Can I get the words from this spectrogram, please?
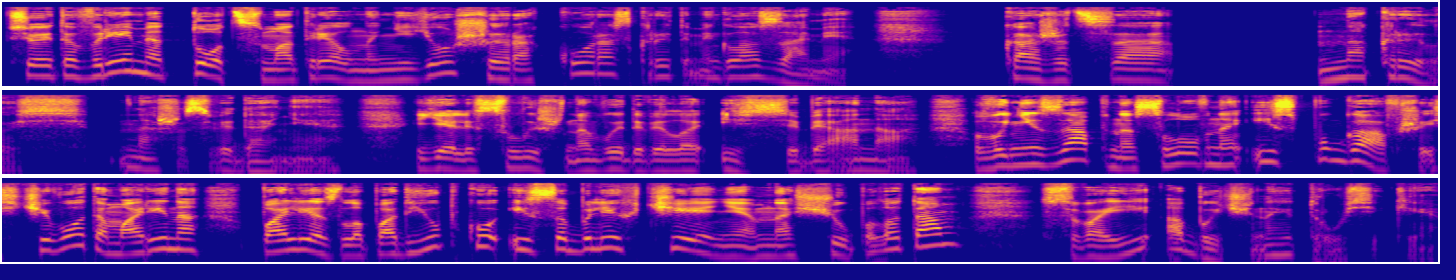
Все это время тот смотрел на нее широко раскрытыми глазами. Кажется, Накрылось наше свидание. Еле слышно выдавила из себя она. Внезапно, словно испугавшись чего-то, Марина полезла под юбку и с облегчением нащупала там свои обычные трусики.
